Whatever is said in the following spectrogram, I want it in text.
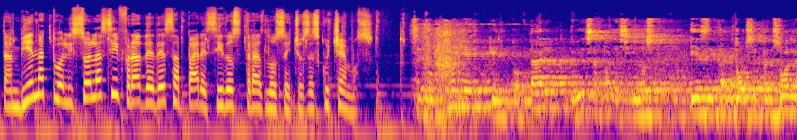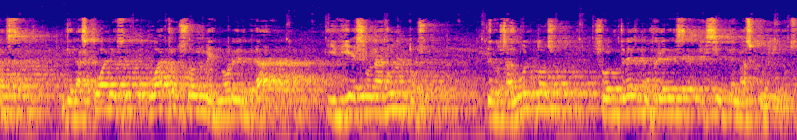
también actualizó la cifra de desaparecidos tras los hechos. Escuchemos. Concluye que el total de desaparecidos es de 14 personas, de las cuales 4 son menores de edad y 10 son adultos. De los adultos son 3 mujeres y 7 masculinos.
